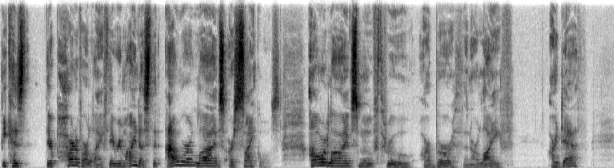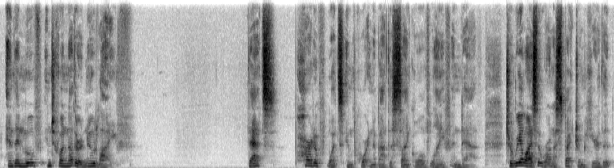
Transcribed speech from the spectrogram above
because they're part of our life. They remind us that our lives are cycles. Our lives move through our birth and our life our death, and then move into another new life. That's part of what's important about the cycle of life and death. To realize that we're on a spectrum here, that,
